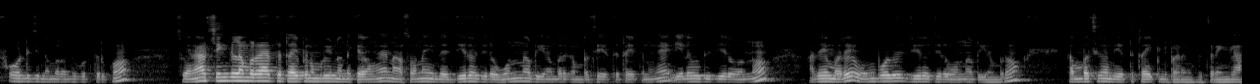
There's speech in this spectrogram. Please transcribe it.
ஃபோர் டிஜிட் நம்பர் வந்து கொடுத்துருக்கோம். ஸோ என்னால் சிங்கிள் நம்பராக எடுத்து ட்ரை பண்ண முடியும்னு நினைக்கிறவங்க நான் சொன்ன இந்த ஜீரோ ஜீரோ ஒன்று அப்படிங்கிற நம்பர் கம்பல்சரி எடுத்து ட்ரை பண்ணுங்கள் எழுபது ஜீரோ ஒன்றும் அதே மாதிரி ஒம்பது ஜீரோ ஜீரோ ஒன்று அப்படிங்கிற நம்பரும் கம்பல்சரி வந்து எடுத்து ட்ரை பண்ணி பாருங்கள் சரிங்களா?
